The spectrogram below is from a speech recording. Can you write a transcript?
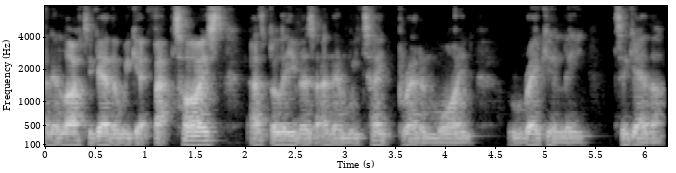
and in life together. We get baptized as believers and then we take bread and wine regularly together.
